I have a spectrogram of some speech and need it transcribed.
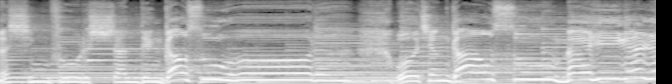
那幸福的闪电告诉我的，我将告诉每一个人。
